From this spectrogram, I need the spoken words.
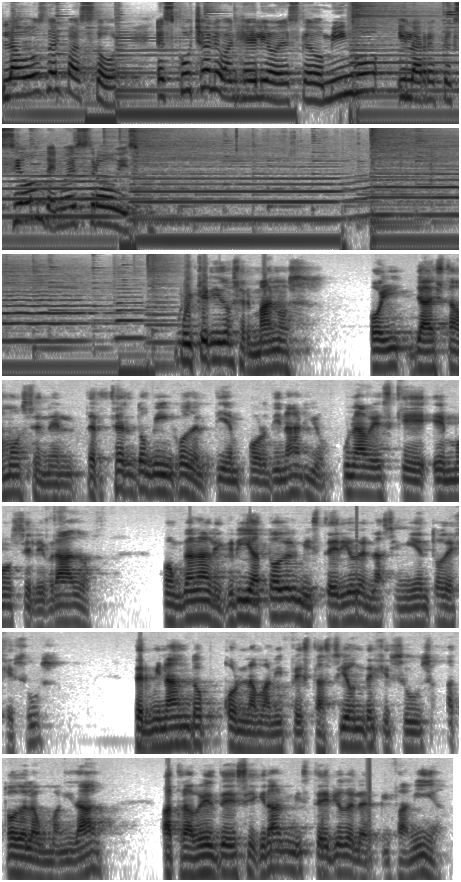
La voz del pastor. Escucha el Evangelio de este domingo y la reflexión de nuestro obispo. Muy queridos hermanos, hoy ya estamos en el tercer domingo del tiempo ordinario, una vez que hemos celebrado con gran alegría todo el misterio del nacimiento de Jesús, terminando con la manifestación de Jesús a toda la humanidad a través de ese gran misterio de la Epifanía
